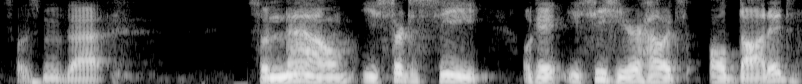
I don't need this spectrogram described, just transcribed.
So let's move that. So now you start to see. Okay, you see here how it's all dotted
